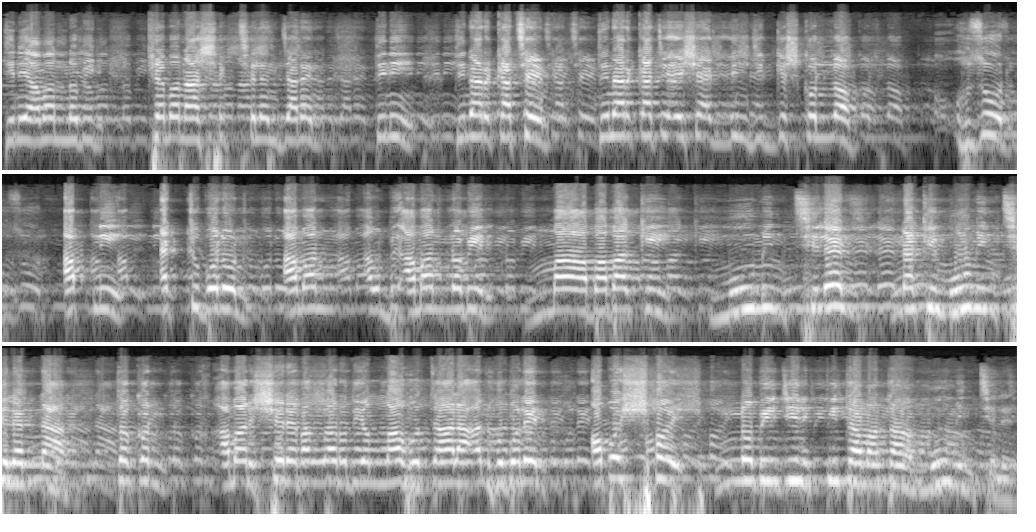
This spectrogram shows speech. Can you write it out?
তিনি আমার নবীর কেমন আশেক ছিলেন, জানেন? তিনি তিনার কাছে তিনার কাছে এসে একদিন জিজ্ঞেস করল হুজুর, আপনি একটু বলুন আমার আমার নবীর মা বাবা কি মুমিন ছিলেন নাকি মুমিন ছিলেন না? তখন আমার শেরে বাংলা রাদিয়াল্লাহু তাআলা আনহু বলেন, অবশ্যই নবীজির পিতামাতা মুমিন ছিলেন।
